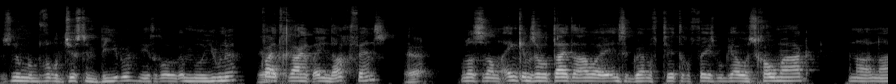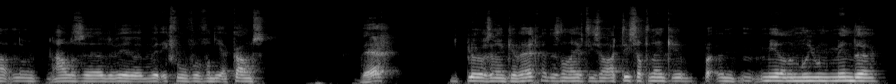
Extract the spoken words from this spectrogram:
ze noemen bijvoorbeeld Justin Bieber, die heeft er ook een miljoenen Ja. kwijtgeraakt op één dag, fans. Ja. Omdat ze dan één keer in de zoveel tijd houden Instagram of Twitter of Facebook jou een schoonmaak. En dan, dan, dan halen ze er weer, weet ik veel hoeveel van die accounts Weg? die pleuren ze in één keer weg. Dus dan heeft hij zo'n artiest had in één keer meer dan een miljoen minder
